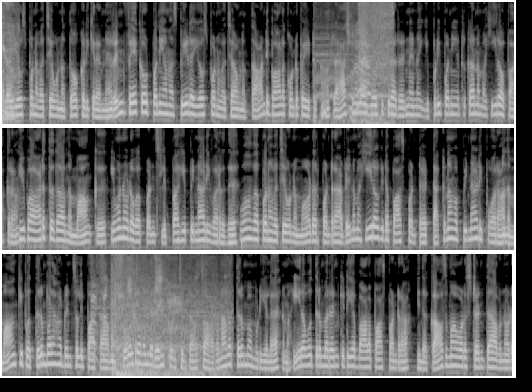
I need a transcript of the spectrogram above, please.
அதை யூஸ் பண்ண வச்சு உன்னை தோக்கடிக்கிறேன்னு. ரென் ஃபேக் அவுட் பண்ணி அவன் ஸ்பீடை யூஸ் பண்ண வச்சு அவனை தாண்டி பாலை கொண்டு போயிட்டு இருக்கான். ரேஷனலா யோசிக்கிற ரென் என்ன இப்படி பண்ணிட்டு இருக்கான் நம்ம ஹீரோ பாக்குறான் இப்போ அடுத்ததா அந்த மாங்க்கு இவனோட வெப்பன் ஸ்லிப் ஆகி பின்னாடி வருது உன் வெப்பனை வச்சு உன்னை மர்டர் பண்ற அப்படின்னு நம்ம ஹீரோ கிட்ட பாஸ் பண்ணிட்டு டக்குன்னு அவன் பின்னாடி போறான். அந்த மாங்க் இப்போ திரும்பலாம் அப்படின்னு சொல்லி பார்த்தா அவன் ஷோல்டர் வந்து ரென் பிடிச்சிருந்தான் ஸோ அவனால திரும்ப முடியல. நம்ம ஹீரோவை திரும்ப ரென் கிட்டேயே பாலை பாஸ் பண்றான். இந்த காசுமாவோட ஸ்ட்ரென்த் அவனோட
